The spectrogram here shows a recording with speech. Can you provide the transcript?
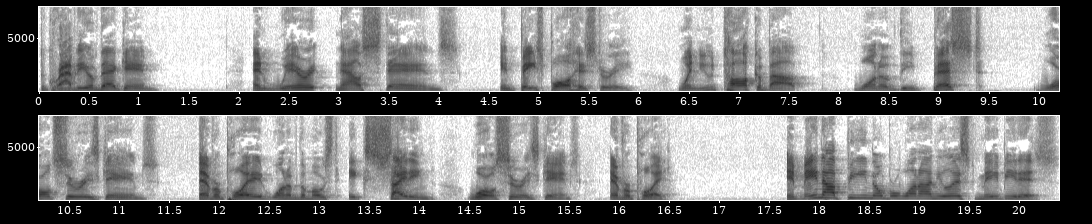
the gravity of that game and where it now stands in baseball history when you talk about one of the best World Series games ever played, one of the most exciting World Series games ever played. It may not be number one on your list, maybe it is.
